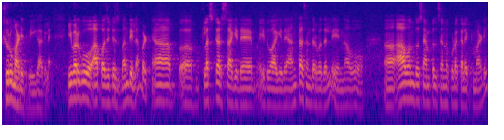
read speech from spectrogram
ಶುರು ಮಾಡಿದ್ವಿ ಈಗಾಗಲೇ. ಈವರೆಗೂ ಆ ಪಾಸಿಟಿವ್ಸ್ ಬಂದಿಲ್ಲ ಬಟ್ ಕ್ಲಸ್ಟರ್ಸ್ ಆಗಿದೆ ಇದು ಆಗಿದೆ ಅಂಥ ಸಂದರ್ಭದಲ್ಲಿ ನಾವು ಆ, ಒಂದು ಸ್ಯಾಂಪಲ್ಸನ್ನು ಕೂಡ ಕಲೆಕ್ಟ್ ಮಾಡಿ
